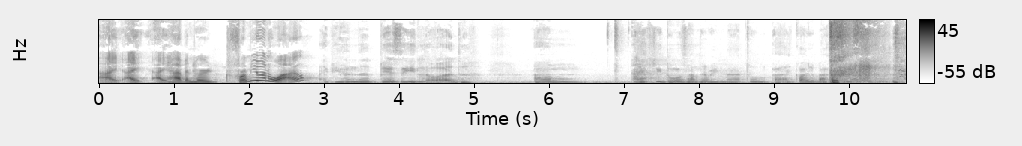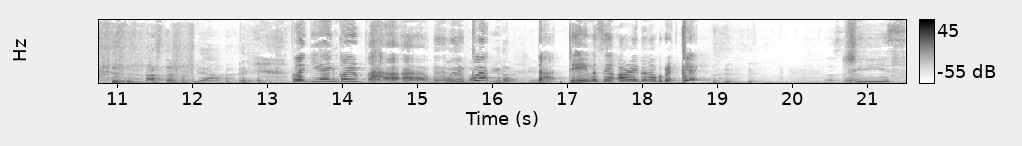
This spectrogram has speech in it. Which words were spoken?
I, I, I haven't heard from you in a while. I've been busy, Lord. Um, I actually doing something right now too. I call you back. That's different. Yeah. Like, yeah, I can call you back. Uh, Call you back click. later. Yeah. That David said, all right, then have a great click. That's. Jeez,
